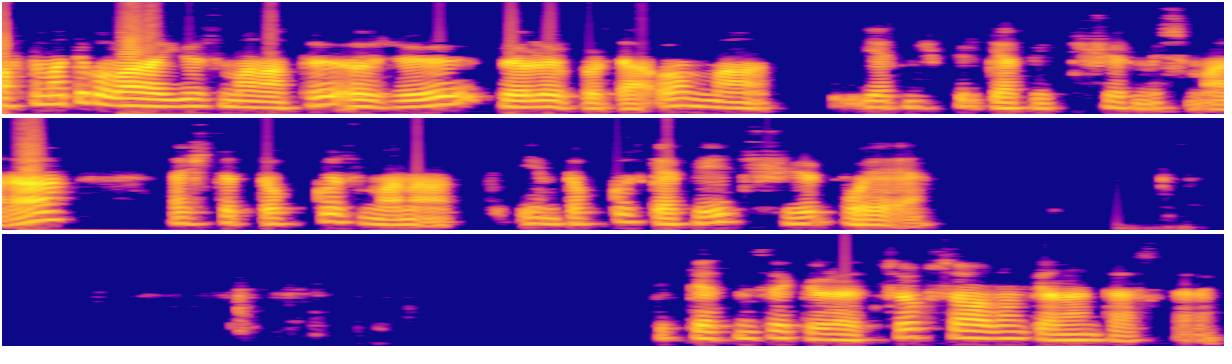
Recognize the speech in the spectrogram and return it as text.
Avtomatik olaraq 100 manatı özü bölür burada. 10 manat 71 qəpik düşür mismara. 89 manat 29 qəpik düşür boyaya. Diqqətinizə görə çox sağ olun, gələn dərslərə.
